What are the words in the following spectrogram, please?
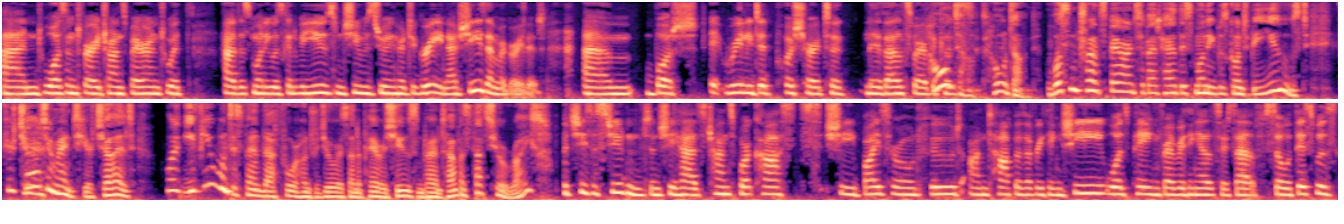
and wasn't very transparent with how this money was going to be used and she was doing her degree now she's emigrated um, but it really did push her to live elsewhere because Hold on, hold on. Wasn't transparent about how this money was going to be used. If you're charging rent to your child, well, if you want to spend that 400 euros on a pair of shoes in Brown Thomas, that's your right. but she's a student and she has transport costs. She buys her own food on top of everything. She was paying for everything else herself. So this was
